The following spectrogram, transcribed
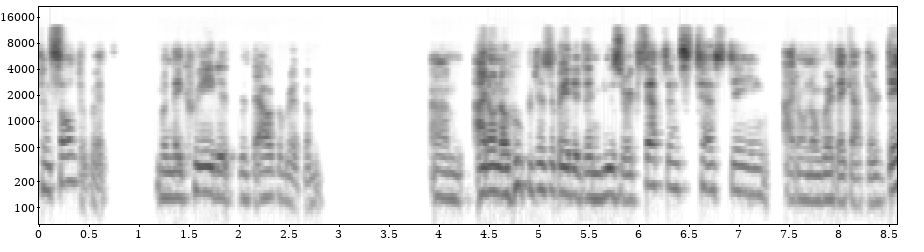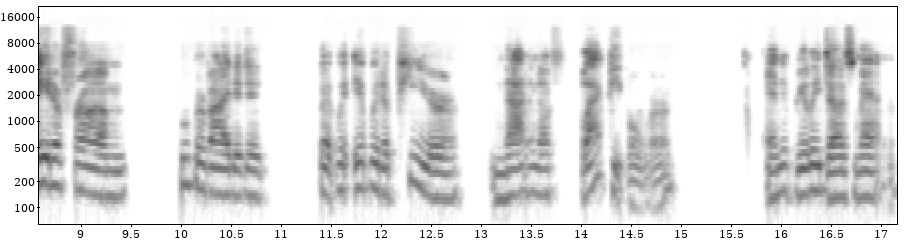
consulted with when they created this algorithm. Um, I don't know who participated in user acceptance testing. I don't know where they got their data from, who provided it, but it would appear not enough Black people were, and it really does matter.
